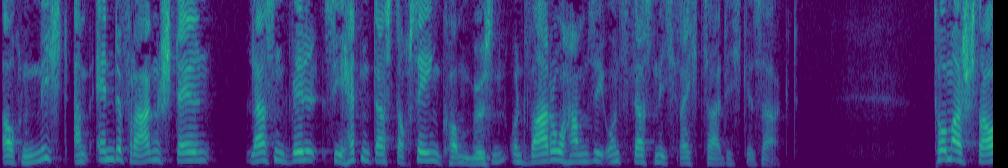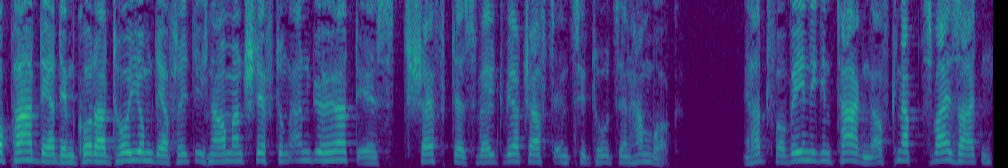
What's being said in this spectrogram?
auch nicht am Ende Fragen stellen lassen will, sie hätten das doch sehen kommen müssen und warum haben sie uns das nicht rechtzeitig gesagt? Thomas Straubhaar, der dem Kuratorium der Friedrich-Naumann-Stiftung angehört, ist Chef des Weltwirtschaftsinstituts in Hamburg. Er hat vor wenigen Tagen auf knapp zwei Seiten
